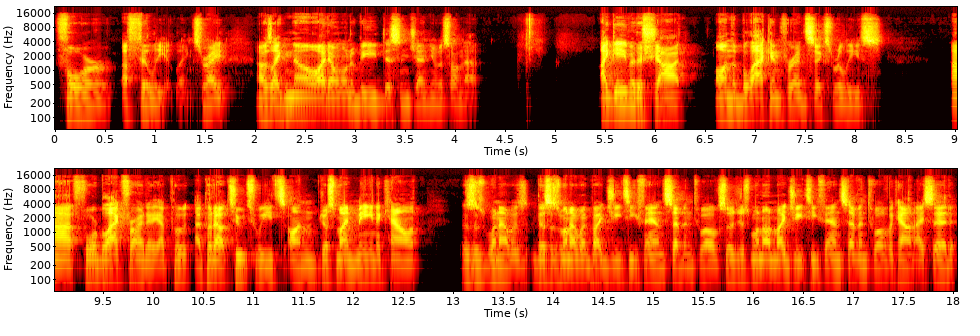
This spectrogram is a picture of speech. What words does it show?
for affiliate links, right? I was like, no, I don't want to be disingenuous on that. I gave it a shot on the Black Infrared 6 release uh, for Black Friday. I put I put out two tweets on just my main account. This is when I was this is when I went by GT Fan 712. So just went on my GT Fan 712 account. I said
